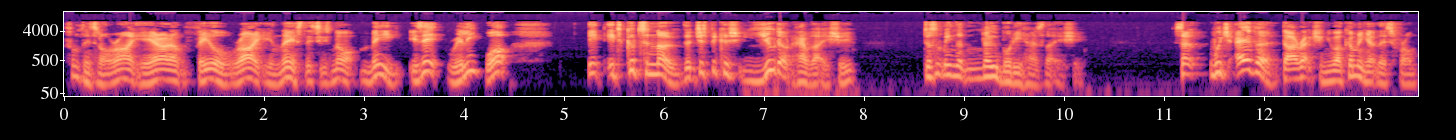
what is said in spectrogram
something's not right here. I don't feel right in this. This is not me. Is it really? What? It, it's good to know that just because you don't have that issue doesn't mean that nobody has that issue. So, whichever direction you are coming at this from,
